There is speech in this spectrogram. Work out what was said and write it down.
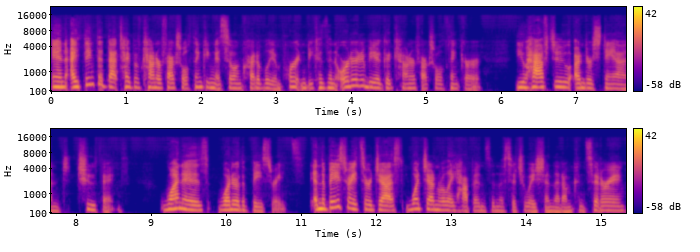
And I think that that type of counterfactual thinking is so incredibly important because, in order to be a good counterfactual thinker, you have to understand two things. One is what are the base rates? And the base rates are just what generally happens in the situation that I'm considering.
